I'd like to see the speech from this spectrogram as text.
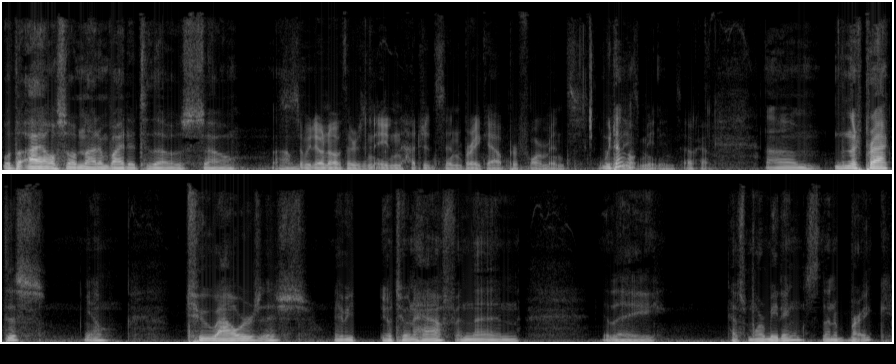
Well, the, I also am not invited to those, so um, so we don't know if there's an Aidan Hutchinson breakout performance. We in don't. these meetings. Okay. Um, then there's practice, you know, two hours ish, maybe you know two and a half, and then they have some more meetings, then a break,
